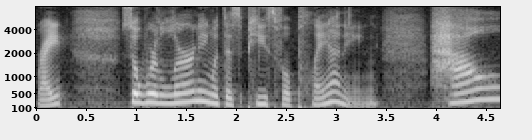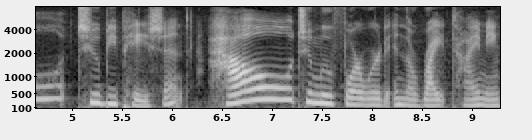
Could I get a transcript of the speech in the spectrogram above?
right? So we're learning with this peaceful planning how to be patient, how to move forward in the right timing,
